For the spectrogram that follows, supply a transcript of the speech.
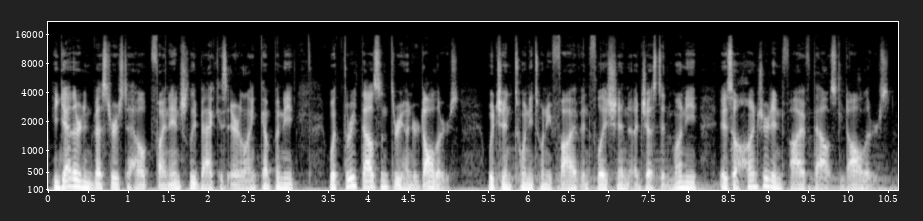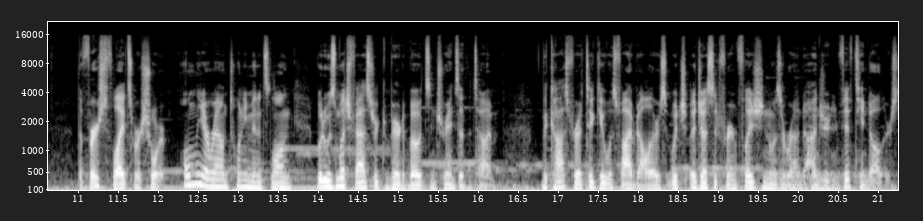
He gathered investors to help financially back his airline company with $3,300, which in 2025 inflation adjusted money is $105,000. The first flights were short, only around 20 minutes long, but it was much faster compared to boats and trains at the time. The cost for a ticket was $5, which adjusted for inflation was around $115.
